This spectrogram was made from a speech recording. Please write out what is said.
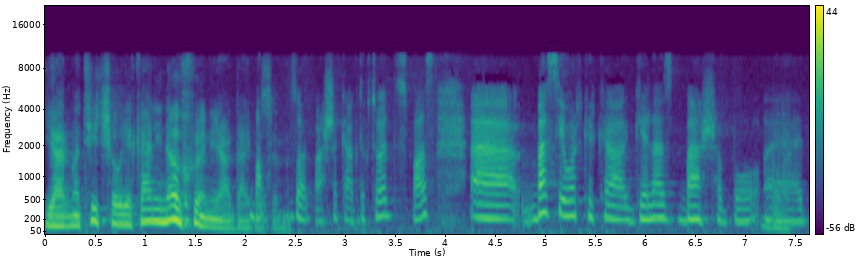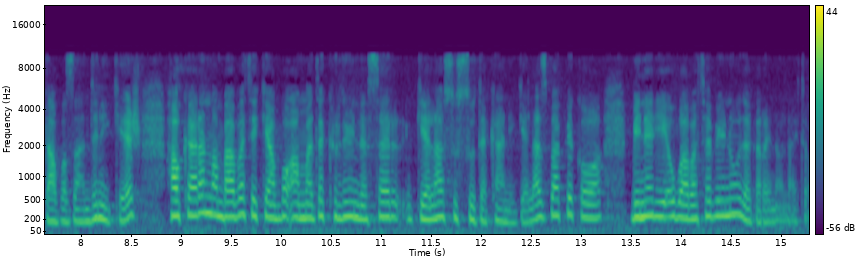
یارمەتی چەوریەکانی ناو خوێنیا دایبەزن. زۆر باشە کاک دکتۆر سپاس باسی ئەوەت کرد کە گێلاس باشە بۆ دابەزاندنی کێش هاوکارانمان بابەتێکیان بۆ ئامادە کردوین لەسەر گێلاس و سوودەکانی گێلاس با پێکەوە بینەری ئەو بابەتە بین و دەگەڕێنەوە لای تۆ.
